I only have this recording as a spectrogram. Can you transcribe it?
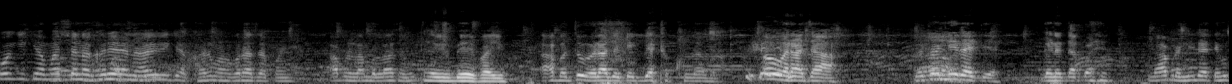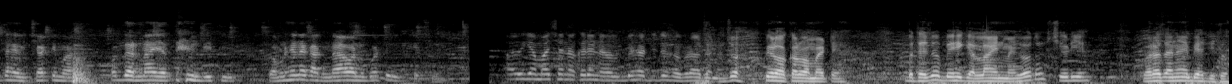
પોગી ગયા માસિયાના ઘરે અને આવી ગયા ઘરમાં વરાજા પાણી આપણે લાંબો લાથ ઉઠાવી બે ભાઈઓ. આ બધું વરાજા કંઈક બેઠો ખુલ્લામાં. ઓ વરાજા. બેઠો નિરાતે. ગણેતા પાણી ને આપણે નિરાતે ઉઠાવી છટીમાં પગાર નાય ત્રણ દીધી. તો હમણાં એને કાંક નાવાનું ગોઠવી પછી આવી ગયા માછાના ઘરે ને બેહાડી દીધો છે વરાજાને. જો પીળો કરવા માટે. બધા જો બેસી ગયા લાઈનમાં જો તો સીડીએ. વરાજાને બેસી દીધો.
